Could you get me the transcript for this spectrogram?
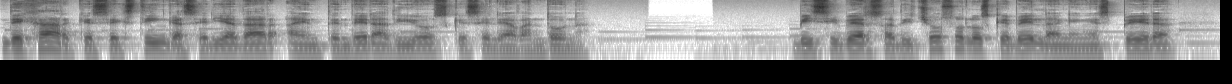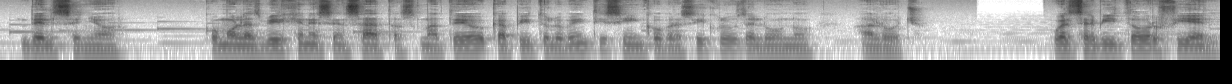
Dejar que se extinga sería dar a entender a Dios que se le abandona viceversa, dichosos los que velan en espera del Señor, como las vírgenes sensatas. Mateo capítulo 25 versículos del 1 al 8. O el servidor fiel.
